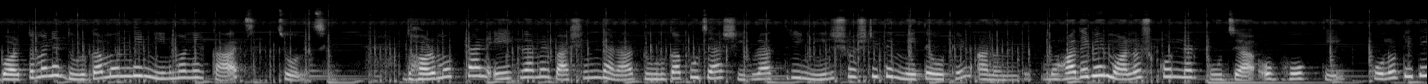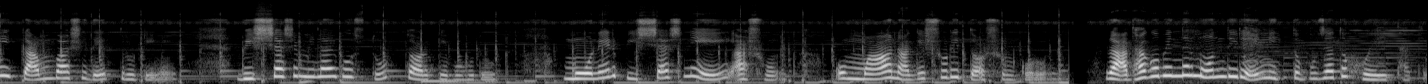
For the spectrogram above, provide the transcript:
বর্তমানে দুর্গা মন্দির নির্মাণের কাজ চলছে। ধর্মপ্রাণ এই গ্রামের বাসিন্দারা দুর্গাপূজা, শিবরাত্রি, নীলষষ্ঠীতে মেতে ওঠেন আনন্দে। মহাদেবের মানসকন্যার পূজা ও ভক্তি কোনোটিতেই গ্রামবাসীদের ত্রুটি নেই। বিশ্বাসে মিলায় বস্তু, তর্কে বহুদূর। মনের বিশ্বাস নিয়েই আসুন ও মা নাগেশ্বরীর দর্শন করুন। রাধা গোবিন্দের মন্দিরে নিত্য পূজা তো হয়েই থাকে।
